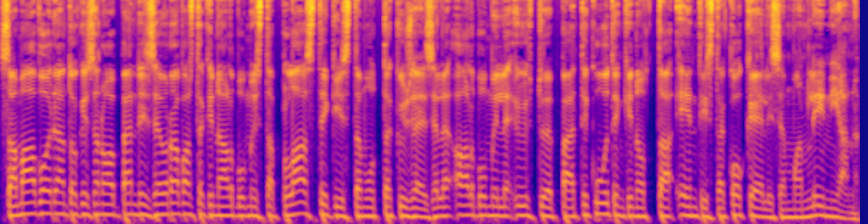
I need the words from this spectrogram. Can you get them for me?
Samaa voidaan toki sanoa bändin seuraavastakin albumista Plastikista, mutta kyseiselle albumille yhtye päätti kuitenkin ottaa entistä kokeellisemman linjan.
